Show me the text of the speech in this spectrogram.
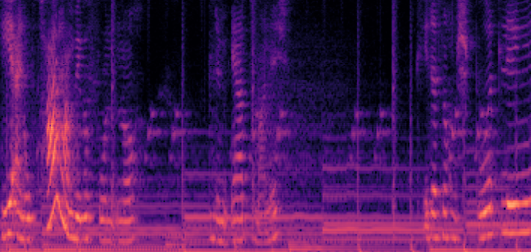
Okay, ein Opal haben wir gefunden noch. In dem Erz meine ich. Okay, da ist noch ein Spurtling.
